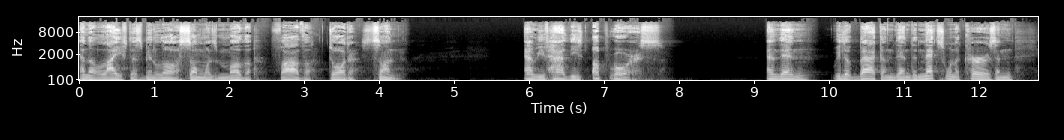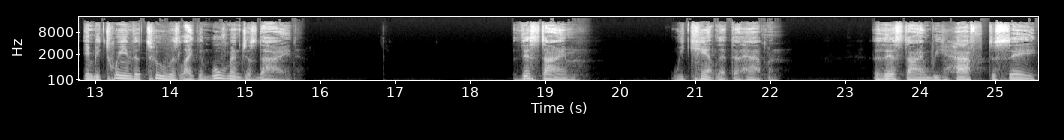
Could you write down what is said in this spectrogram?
And a life that's been lost, someone's mother, father, daughter, son. And we've had these uproars. And then we look back and then the next one occurs and in between the two is like the movement just died. This time we can't let that happen. This time we have to say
